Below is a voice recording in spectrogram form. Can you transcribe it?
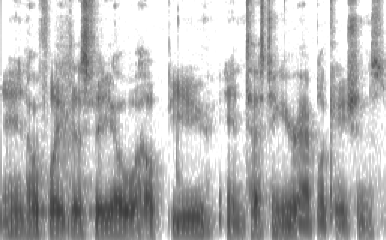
And hopefully this video will help you in testing your applications.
